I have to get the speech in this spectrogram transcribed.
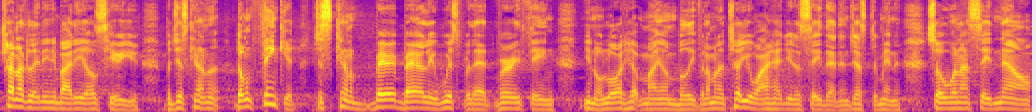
Try not to let anybody else hear you. But just kind of don't think it. Just kind of very barely whisper that very thing. You know, Lord, help my unbelief. And I'm going to tell you why I had you to say that in just a minute. So when I say now,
